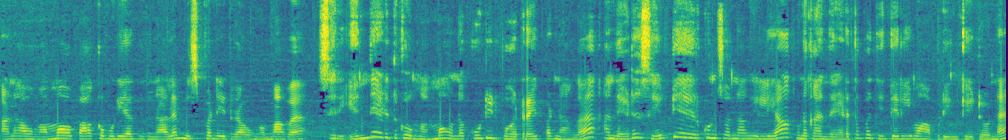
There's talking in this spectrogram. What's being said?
ஆனா அவங்க அம்மாவை பார்க்க முடியாது இருந்ததுனால மிஸ் பண்ணிடுறா அவங்க அம்மாவை. சரி எந்த இடத்துக்கு உங்க அம்மா உன்னை கூட்டிட்டு போக ட்ரை பண்ணாங்க? அந்த இடம் சேஃப்டியா இருக்கும்னு சொன்னாங்க இல்லையா? உனக்கு அந்த இடத்த பத்தி தெரியுமா அப்படின்னு கேட்டோன்னே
